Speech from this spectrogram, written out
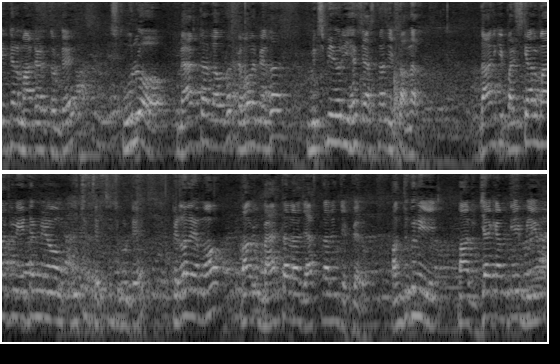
ఏంటని మాట్లాడుతుంటే స్కూల్లో మాస్టర్ లెవెల్లో పిల్లల మీద మిక్స్ బిహేవియర్ బిహేవ్ చేస్తున్నారని చెప్పి అన్నారు. దానికి పరిష్కార మార్గం ఏంటని మేము కూర్చొని చర్చించుకుంటే పిల్లలేమో మాకు మాస్టర్ చేస్తున్నారని చెప్పారు. అందుకుని మా విద్యా కమిటీ మేము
